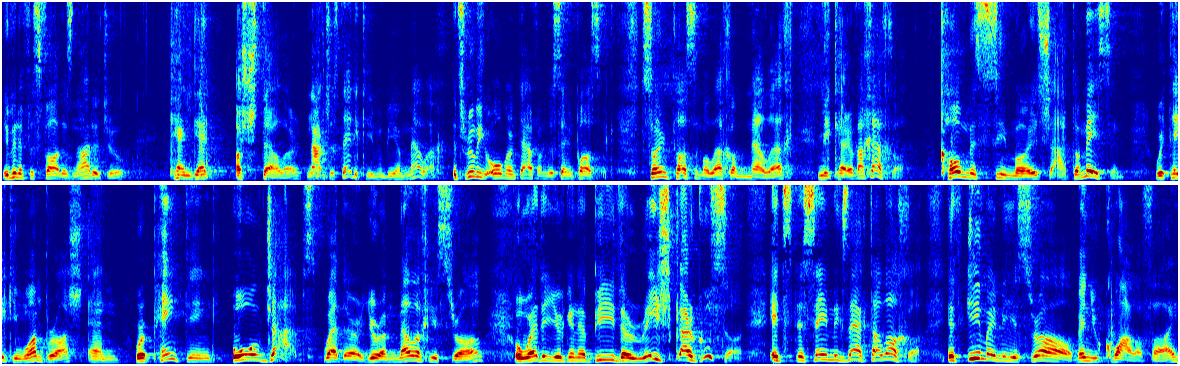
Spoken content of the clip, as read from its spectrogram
even if his father is not a Jew, can get a stellar, not just that, he can even be a melech. It's really all learned out from the same pasuk. Soim tasim alecha melech mikerev achecha. Kol Mesimois Sha'ato Mesim. We're taking one brush and we're painting all jobs, whether you're a Melech Yisrael or whether you're going to be the Reish Gargusa. It's the same exact halacha. If Imay Yisrael, then you qualify,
